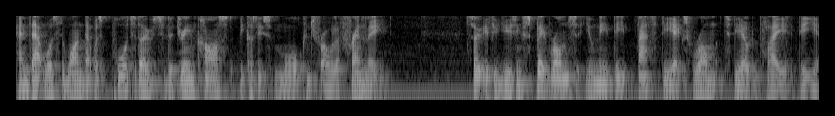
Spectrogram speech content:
and that was the one that was ported over to the Dreamcast because it's more controller friendly. So if you're using split ROMs, you'll need the BassDX ROM to be able to play the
